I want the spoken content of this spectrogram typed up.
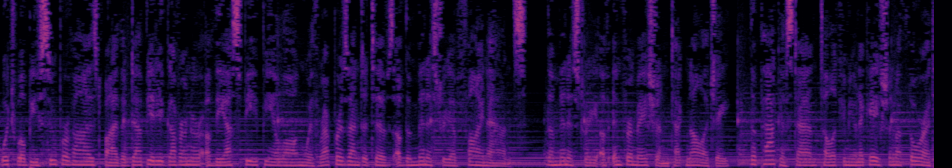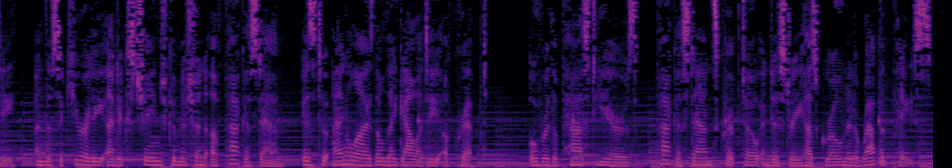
which will be supervised by the Deputy Governor of the SBP along with representatives of the Ministry of Finance, the Ministry of Information Technology, the Pakistan Telecommunication Authority, and the Security and Exchange Commission of Pakistan, is to analyze the legality of crypt. Over the past years, Pakistan's crypto industry has grown at a rapid pace.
